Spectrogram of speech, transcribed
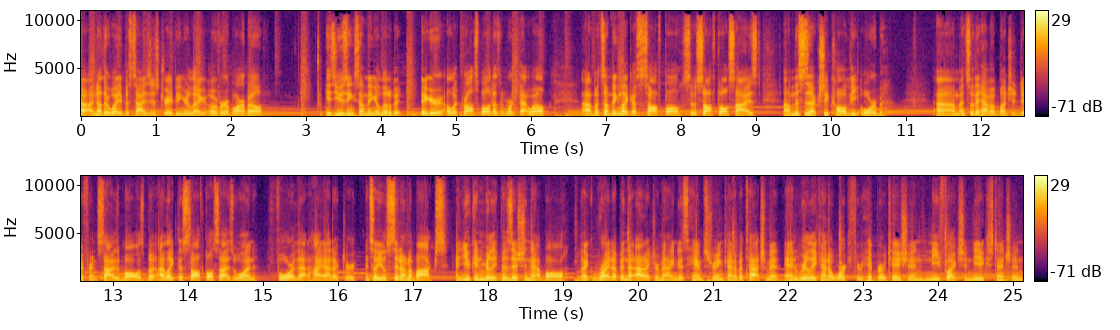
uh, another way besides just draping your leg over a barbell is using something a little bit bigger. A lacrosse ball doesn't work that well, uh, but something like a softball, so softball sized. Um, this is actually called the Orb. Um, and so they have a bunch of different size balls, but I like the softball size one for that high adductor. And so you'll sit on a box and you can really position that ball like right up in that adductor magnus hamstring kind of attachment and really kind of work through hip rotation, knee flexion, knee extension,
